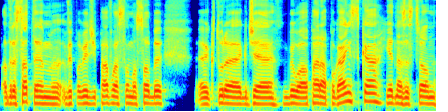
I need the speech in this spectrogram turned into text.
adresatem wypowiedzi Pawła są osoby, które, gdzie była para pogańska, jedna ze stron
